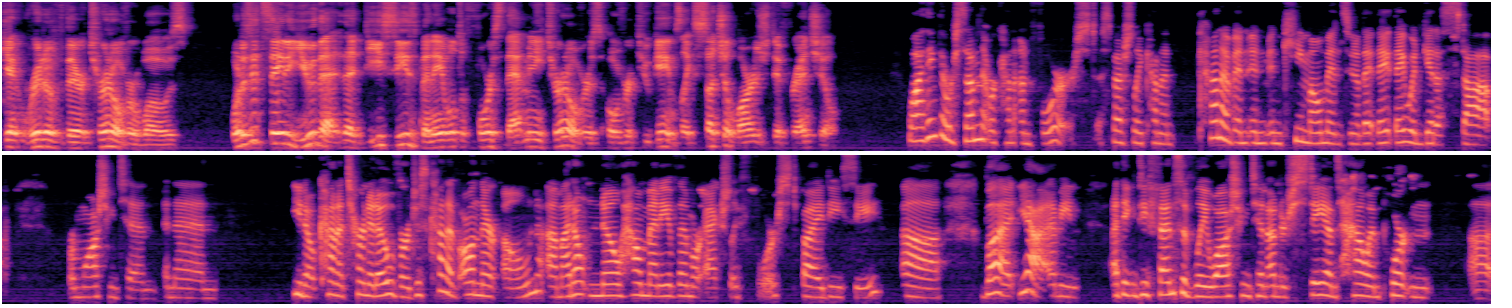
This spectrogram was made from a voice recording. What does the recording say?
get rid of their turnover woes. What does it say to you that, that DC has been able to force that many turnovers over two games, like such a large differential? Well, I think there were some that were kind of unforced, especially kind of kind of in, in, in key moments. You know, they, they, they would get a stop from Washington and then – you know, kind of turn it over just kind of on their own. Um, I don't know how many of them were actually forced by DC. Uh, but yeah, I mean, I think defensively, Washington understands how important uh,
